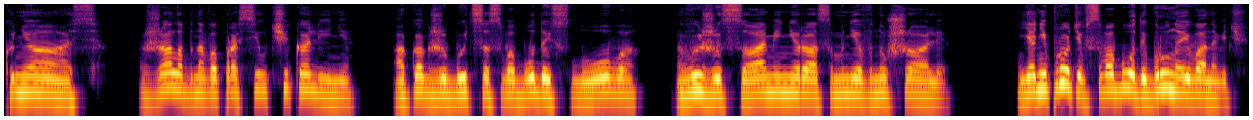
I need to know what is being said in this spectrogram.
Князь, жалобно вопросил Чекалине. А как же быть со свободой слова? Вы же сами не раз мне внушали. Я не против свободы, Бруно Иванович,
